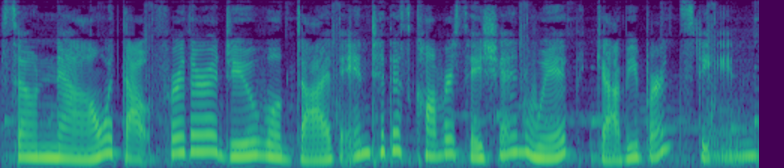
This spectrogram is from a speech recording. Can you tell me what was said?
So now, without further ado, we'll dive into this conversation with Gabby Bernstein.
